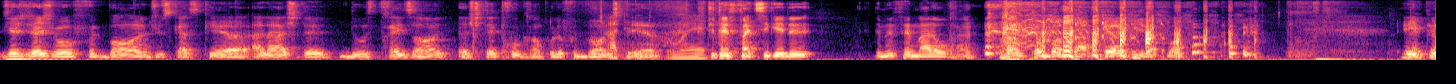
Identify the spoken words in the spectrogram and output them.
j'ai joué au football jusqu'à ce qu'à euh, l'âge de 12-13 ans, j'étais trop grand pour le football. Ah, j'étais fatigué de, de me faire mal au rein en tombant par terre, évidemment. Et puis,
